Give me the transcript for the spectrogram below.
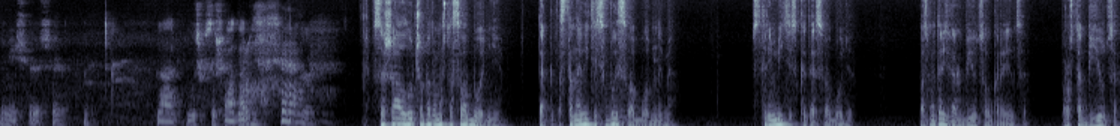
Ничего себе. Да, лучше в США дорога. В США лучше, потому что свободнее. Так становитесь вы свободными. Стремитесь к этой свободе. Посмотрите, как бьются украинцы. Просто бьются,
